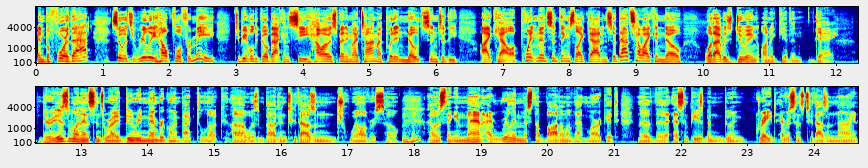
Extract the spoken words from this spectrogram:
and before that. So it's really helpful for me to be able to go back and see how I was spending my time. I put in notes into the iCal appointments and things like that. And so that's how I can know what I was doing on a given day. There is one instance where I do remember going back to look. Uh, was about in 2012 or so. Mm-hmm. I was thinking, man, I really missed the bottom of that market. The the S and P has been doing great ever since 2009.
